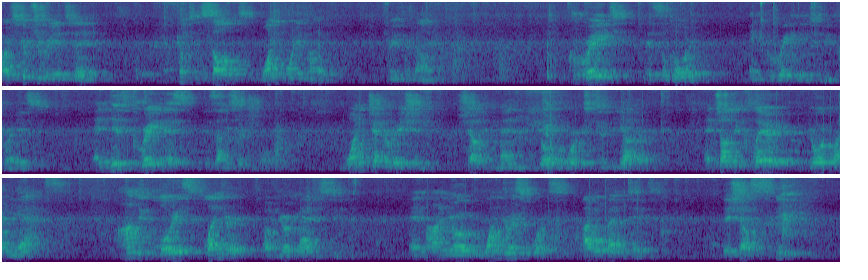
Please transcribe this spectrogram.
Our scripture reading today comes from Psalms 145, 3 through 9. Great is the Lord, and greatly to be praised, and his greatness is unsearchable. One generation shall commend your works to the other, and shall declare your mighty acts. On the glorious splendor of your majesty, and on your wondrous works I will meditate. They shall speak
